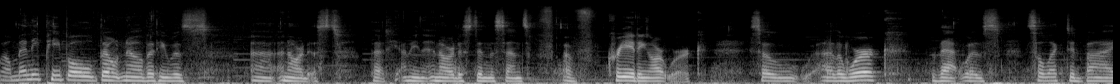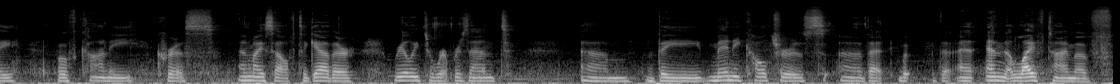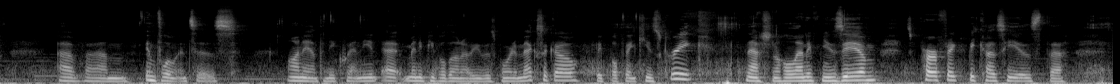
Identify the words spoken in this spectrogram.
Well, many people don't know that he was uh, an artist. That I mean, an artist in the sense of, of creating artwork. So uh, the work that was selected by both Connie, Chris, and myself together, really to represent um, the many cultures uh, that, that, and a lifetime of of um, influences on Anthony Quinn. uh, many people don't know he was born in Mexico. People think he's Greek. National Hellenic Museum. It's perfect because he is the,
